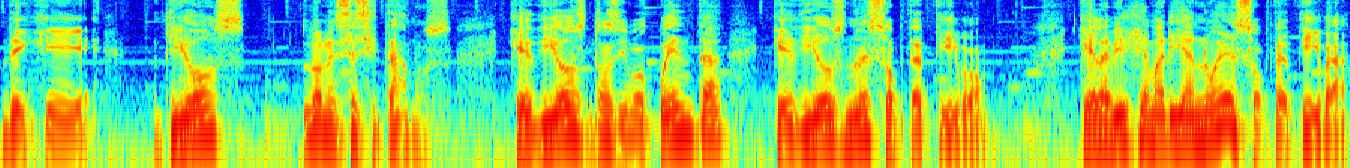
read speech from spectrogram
de que Dios lo necesitamos, que Dios nos dimos cuenta que Dios no es optativo, que la Virgen María no es optativa,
